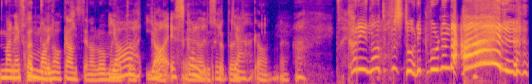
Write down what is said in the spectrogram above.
Men du skal drikke nok den, Stina. Lov meg Ja, å drikke ja, jeg skal Ja, skal drikke. drikke. ja. Karina, du forstår ikke hvordan det er!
